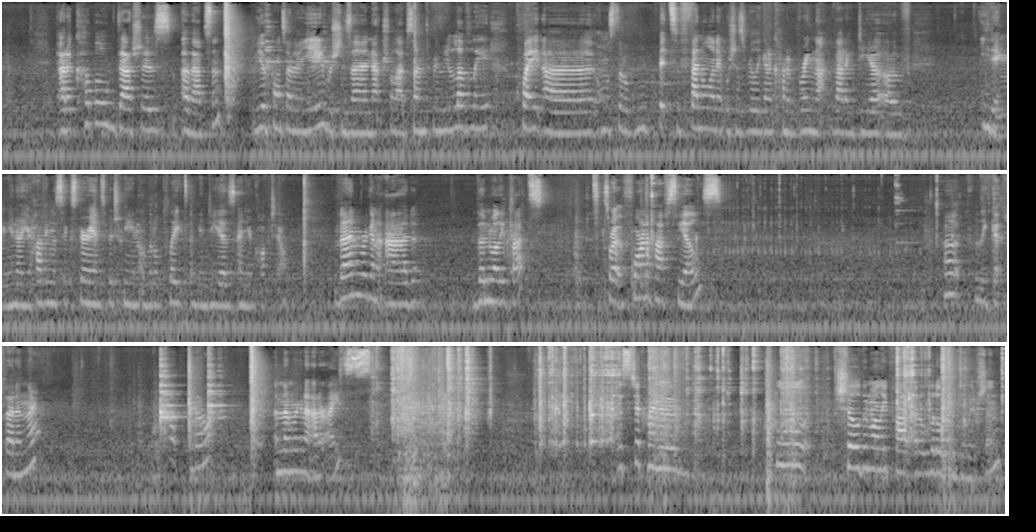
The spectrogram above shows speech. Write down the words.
add a couple dashes of absinthe. Vieux Pontarlier, which is a natural absinthe, really lovely, quite uh, almost little bits of fennel in it, which is really going to kind of bring that, that idea of eating. You know, you're having this experience between a little plate of guindillas and your cocktail. Then we're going to add the Noilly Prats. So we're at four and a half CLs. Oh, really get that in there. And then we're gonna add our ice. Just to kind of cool, chill the Prat at a little bit of dilution.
